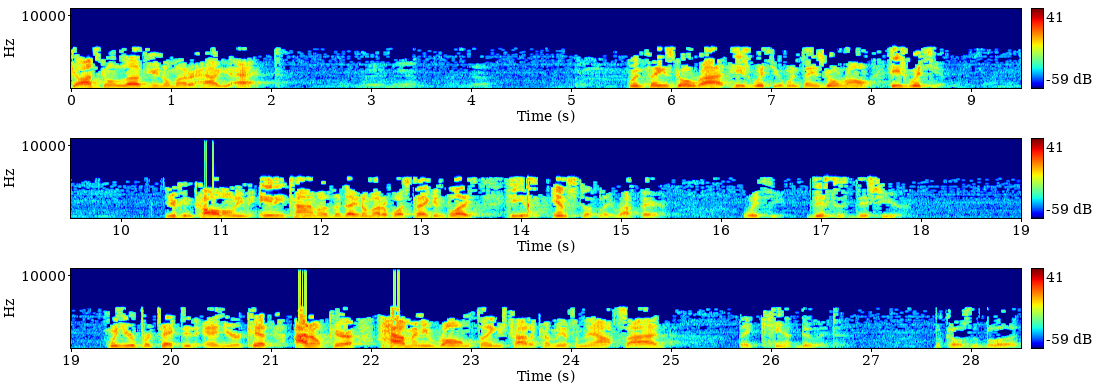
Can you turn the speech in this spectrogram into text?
God's going to love you no matter how you act. Amen. When things go right, He's with you. When things go wrong, He's with you. You can call on Him any time of the day, no matter what's taking place. He is instantly right there with you. This is this year. When you're protected and you're kept, I don't care how many wrong things try to come in from the outside, they can't do it because the blood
